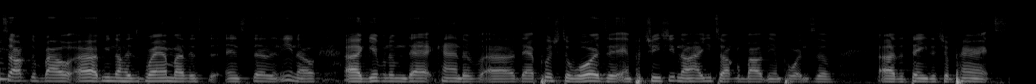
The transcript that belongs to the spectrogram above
he talked about, um, you know, his grandmother st- instilling, you know, uh, giving him that kind of uh, that push towards it. And Patrice, you know how you talk about the importance of uh, the things that your parents,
